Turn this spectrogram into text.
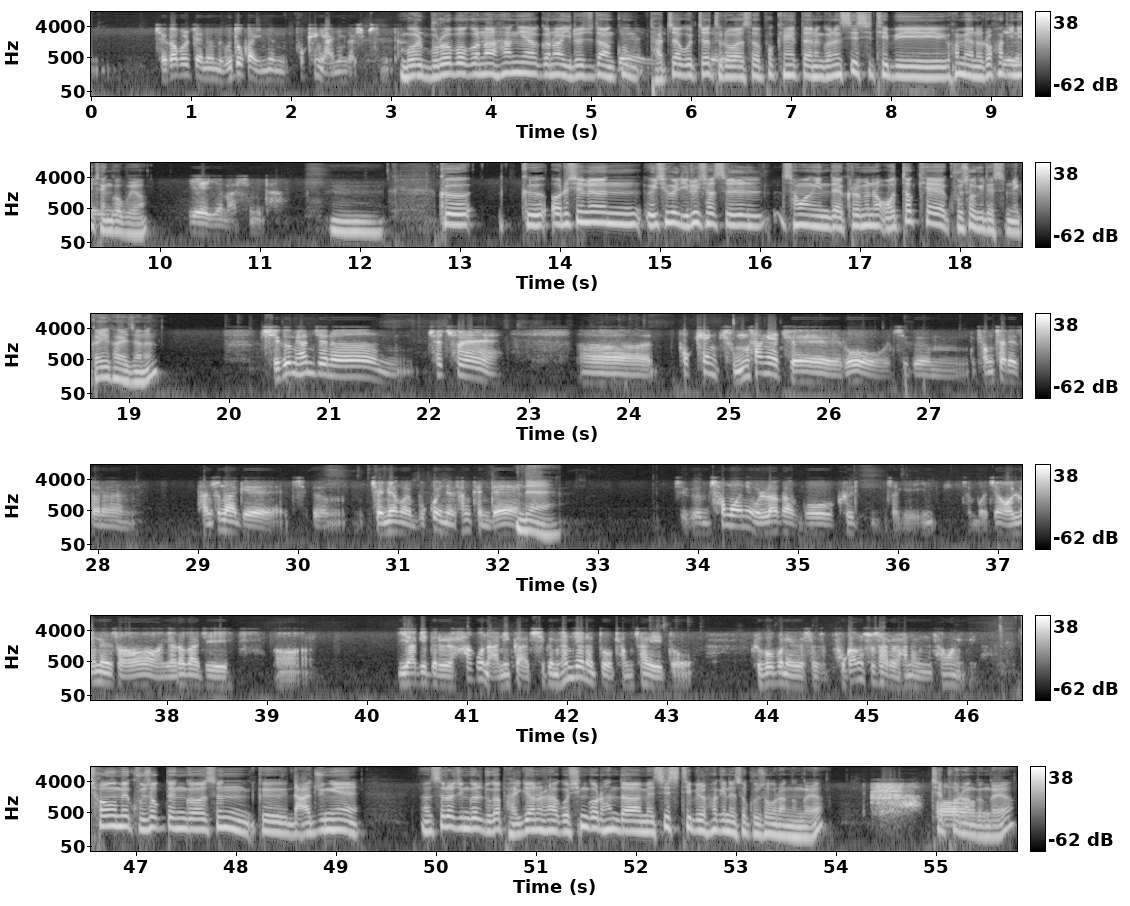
제가 볼 때는 의도가 있는 폭행이 아닌가 싶습니다. 뭘 물어보거나 항의하거나 이러지도 않고 네. 다짜고짜 네. 들어와서 폭행했다는 거는 CCTV 화면으로 확인이 예. 된 거고요. 예, 예, 맞습니다. 음, 그, 그 어르신은 의식을 잃으셨을 상황인데 그러면 어떻게 구속이 됐습니까? 이 가해자는? 지금 현재는 최초의 어, 폭행 중상의 죄로 지금 경찰에서는 단순하게 지금 죄명을 묻고 있는 상태인데 네. 지금 청원이 올라가고 그 저기 저 뭐죠 언론에서 여러 가지 어 이야기들을 하고 나니까 지금 현재는 또 경찰이 또 그 부분에 대해서 보강 수사를 하는 상황입니다. 처음에 구속된 것은 그 나중에 어, 쓰러진 걸 누가 발견을 하고 신고를 한 다음에 CCTV를 확인해서 구속을 한 건가요? 체포를 어, 한 건가요?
